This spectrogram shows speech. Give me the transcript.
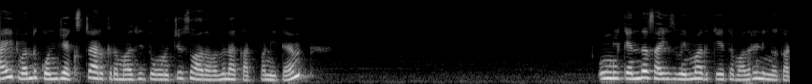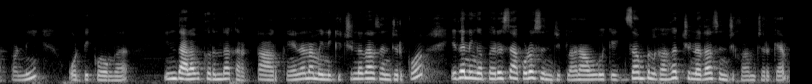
ஹைட் வந்து கொஞ்சம் எக்ஸ்ட்ரா இருக்கிற மாதிரி தோணுச்சு. ஸோ அதை வந்து நான் கட் பண்ணிட்டேன். உங்களுக்கு எந்த சைஸ் வேணுமோ அதுக்கேற்ற மாதிரி நீங்கள் கட் பண்ணி ஒட்டிக்கோங்க. இந்த அளவுக்கு இருந்தால் கரெக்டாக இருக்கும். ஏன்னா நம்ம இன்றைக்கி சின்னதாக செஞ்சுருக்கோம். இதை நீங்கள் பெருசாக கூட செஞ்சுக்கலாம். நான் உங்களுக்கு எக்ஸாம்பிளுக்காக சின்னதாக செஞ்சு காமிச்சிருக்கேன்.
